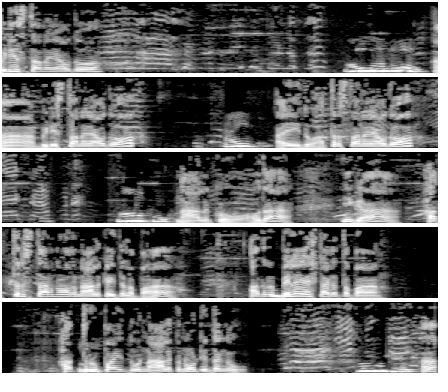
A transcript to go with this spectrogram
ಬಿಡಿ ಸ್ಥಾನ ಯಾವುದು? ಹಾ ಬಿಡಿ ಸ್ಥಾನ ಯಾವುದು? ಐದ್. ಹತ್ತರ ಸ್ಥಾನ ಯಾವುದು? ನಾಲ್ಕು. ಹೌದಾ? ಈಗ ಹತ್ತರ ಸ್ಥಾನದೊಳಗ ನಾಲ್ಕು ಐತಲ್ಲಪ್ಪ? ಅದ್ರ ಬೆಲೆ ಎಷ್ಟಾಗತ್ತಪ್ಪ? ಹತ್ತು ರೂಪಾಯಿದು ನಾಲ್ಕು ನೋಟ್ ಇದ್ದಂಗ ಅವು. ಹಾ.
